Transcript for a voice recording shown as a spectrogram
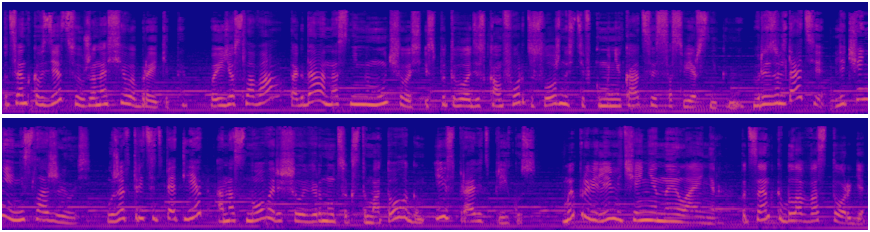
Пациентка в детстве уже носила брекеты. По ее словам, тогда она с ними мучилась, испытывала дискомфорт и сложности в коммуникации со сверстниками. В результате лечение не сложилось. Уже в 35 лет она снова решила вернуться к стоматологам и исправить прикус. Мы провели лечение на элайнерах. Пациентка была в восторге,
